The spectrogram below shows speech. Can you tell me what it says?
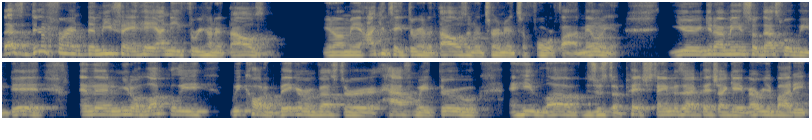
that's different than me saying, hey, I need 300,000. You know what I mean? I can take 300,000 and turn it into four or five million. You, you know what I mean? So that's what we did. And then, you know, luckily we caught a bigger investor halfway through and he loved just a pitch. Same as that pitch I gave everybody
